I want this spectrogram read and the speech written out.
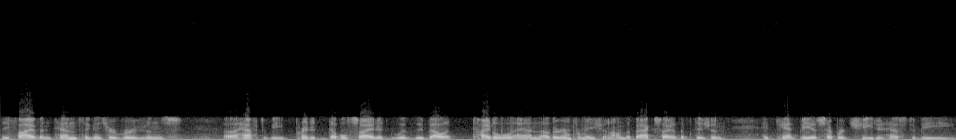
The five and ten signature versions have to be printed double sided with the ballot title and other information on the back side of the petition. It can't be a separate sheet, it has to be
